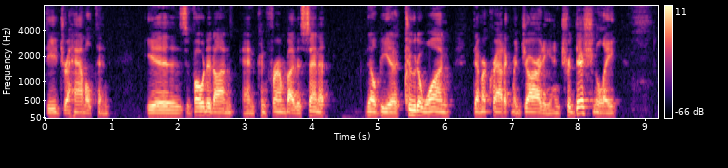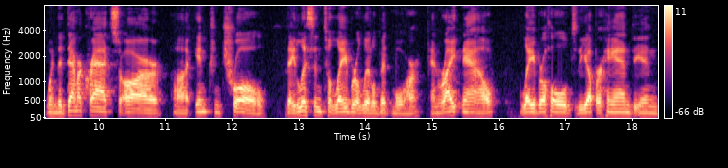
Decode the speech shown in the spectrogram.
Deirdre Hamilton, is voted on and confirmed by the Senate, there'll be a two to one Democratic majority. And traditionally, when the Democrats are uh, in control, they listen to labor a little bit more. And right now, labor holds the upper hand in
